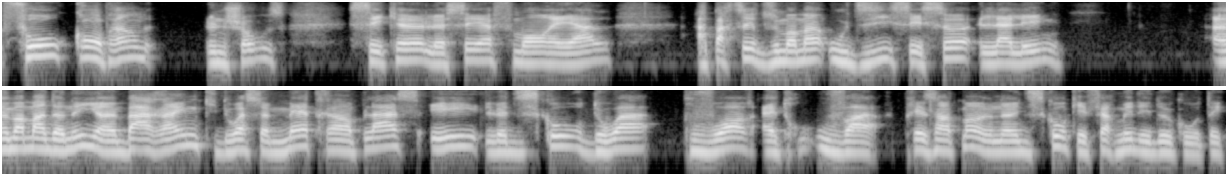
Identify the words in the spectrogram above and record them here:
il faut comprendre une chose, c'est que le CF Montréal, à partir du moment où dit c'est ça la ligne, à un moment donné, il y a un barème qui doit se mettre en place et le discours doit pouvoir être ouvert. Présentement, on a un discours qui est fermé des deux côtés.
